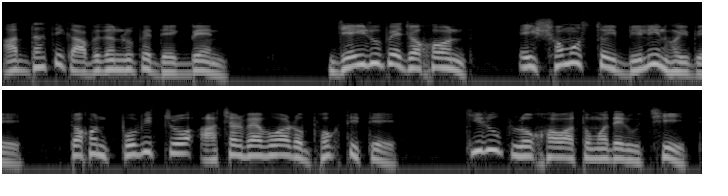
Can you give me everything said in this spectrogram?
আধ্যাত্মিক আবেদন রূপে দেখবেন যেই রূপে যখন এই সমস্তই বিলীন হইবে তখন পবিত্র আচার ব্যবহার ও ভক্তিতে কিরূপ লোক হওয়া তোমাদের উচিত?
